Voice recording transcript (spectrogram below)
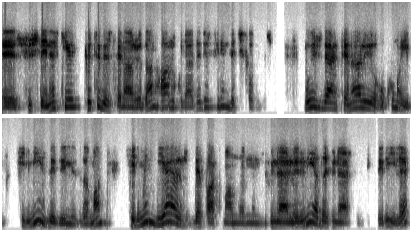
e, süslenir ki kötü bir senaryodan harikulade bir film de çıkabilir. Bu yüzden senaryoyu okumayıp filmi izlediğimiz zaman filmin diğer departmanlarının hünerlerini ya da hünersizlikleriyle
